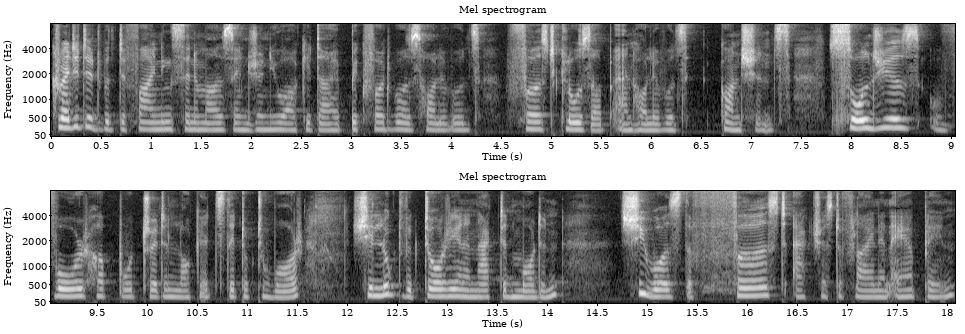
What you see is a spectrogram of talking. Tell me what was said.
Credited with defining cinema's ingenue archetype, Pickford was Hollywood's first close up and Hollywood's conscience. Soldiers wore her portrait in lockets they took to war. She looked Victorian and acted modern. She was the first actress to fly in an airplane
